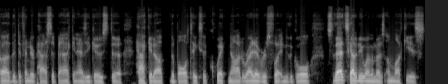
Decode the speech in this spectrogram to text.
uh, the defender passed it back, and as he goes to hack it up, the ball takes a quick nod right over his foot into the goal. So that's got to be one of the most unluckiest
